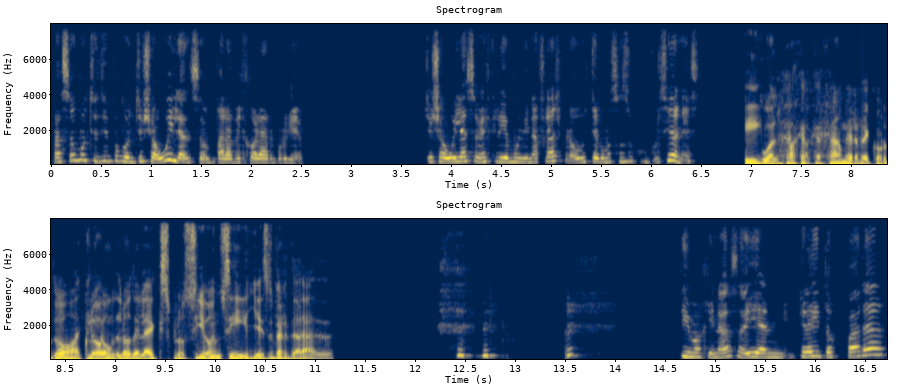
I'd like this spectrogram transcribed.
pasó mucho tiempo con Joshua Williamson para mejorar, porque Joshua Williamson escribía muy bien a Flash, pero viste cómo son sus conclusiones. Igual jajajaja me recordó a Claude lo de la explosión sí y es verdad. ¿Te imaginas ahí en créditos para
